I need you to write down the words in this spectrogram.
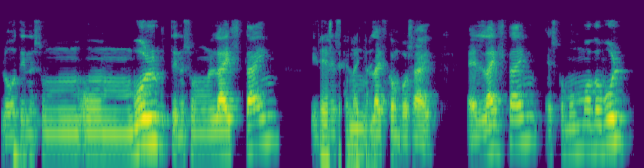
luego tienes un, un bulb, tienes un lifetime y tienes este, un live composite. El lifetime es como un modo bulb,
